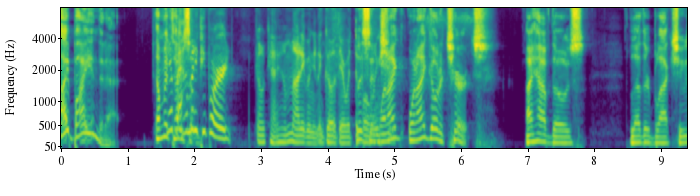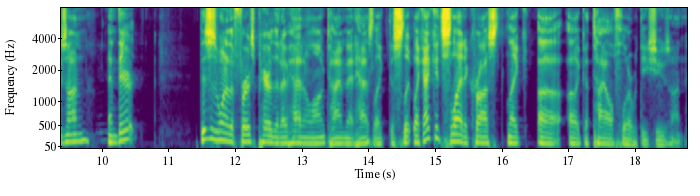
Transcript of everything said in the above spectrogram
I buy into that. I'm gonna Yeah, tell but you how something. many people are? Okay, I'm not even going to go there with the Listen, bowling when shoe. I when I go to church, I have those leather black shoes on, and they're. This is one of the first pair that I've had in a long time that has like the slip. Like I could slide across like uh like a tile floor with these shoes on.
